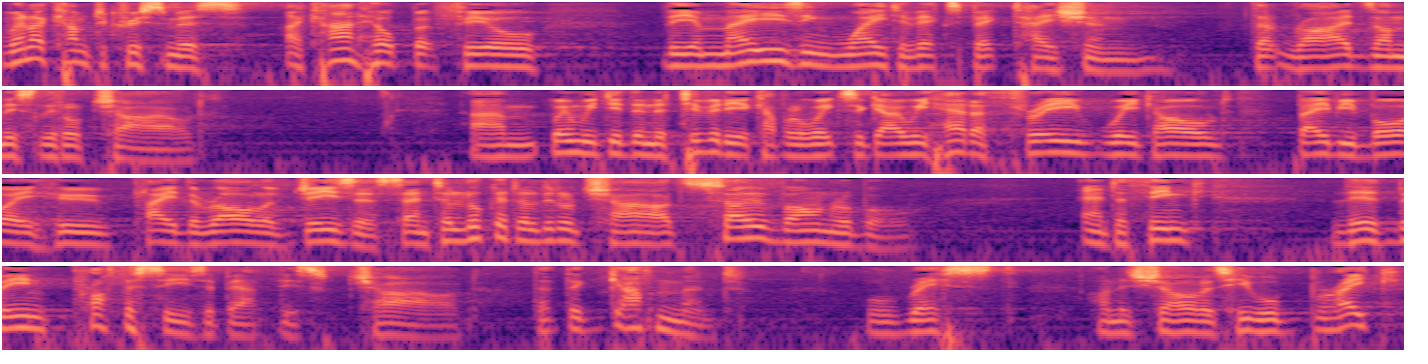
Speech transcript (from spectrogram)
when I come to Christmas, I can't help but feel the amazing weight of expectation that rides on this little child. Um, when we did the Nativity a couple of weeks ago, we had a three week old baby boy who played the role of Jesus. And to look at a little child so vulnerable and to think there have been prophecies about this child, that the government will rest on his shoulders. He will break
